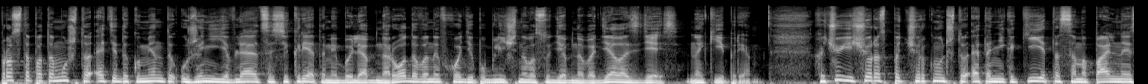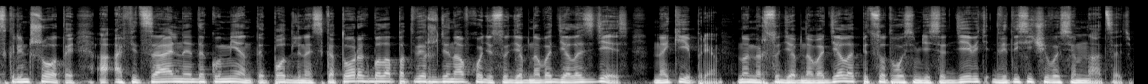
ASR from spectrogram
Просто потому, что эти документы уже не являются секретами, были обнародованы в ходе публичного судебного дела здесь, на Кипре. Хочу еще раз подчеркнуть, что это не какие-то самопальные скриншоты, а официальные документы, подлинность которых была подтверждена в ходе судебного дела здесь, на Кипре. Номер судебного дела 589-2018.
